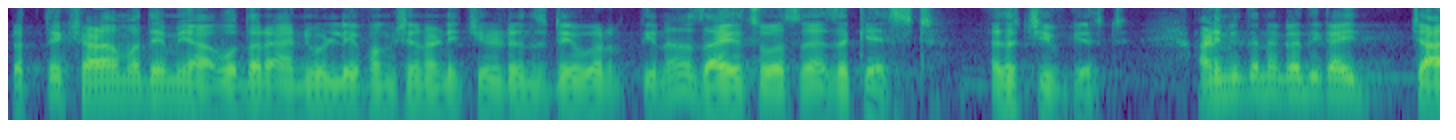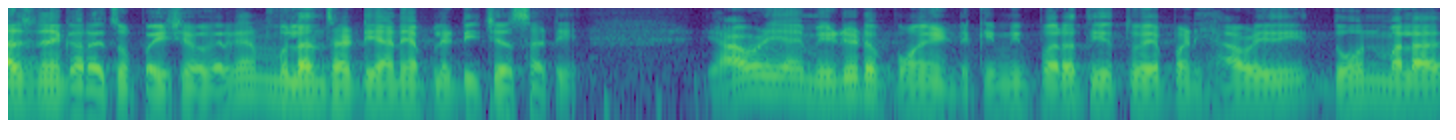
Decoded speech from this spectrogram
प्रत्येक शाळामध्ये मी अगोदर ॲन्युअल डे फंक्शन आणि चिल्ड्रन्स डेवरती ना जायचो असं as a guest as a chief guest आणि मी त्यांना कधी काही चार्ज नाही करायचो पैसे वगैरे कारण मुलांसाठी आणि आपल्या टीचर्ससाठी ह्यावेळी I made it a point की मी परत येतो आहे पण ह्यावेळी दोन मला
